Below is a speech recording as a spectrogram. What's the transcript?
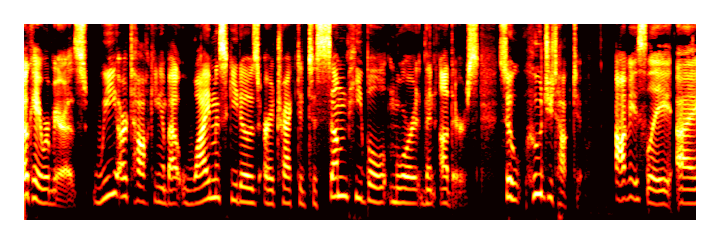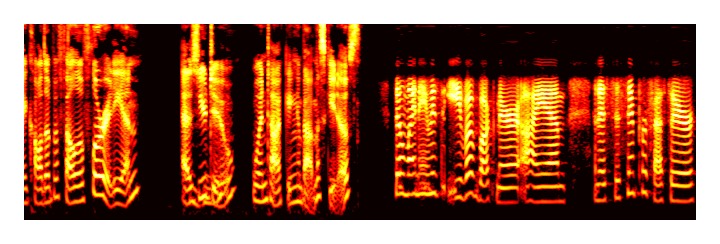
Okay, Ramirez, we are talking about why mosquitoes are attracted to some people more than others. So, who'd you talk to? Obviously, I called up a fellow Floridian, as you mm-hmm. do when talking about mosquitoes. So, my name is Eva Buckner. I am an assistant professor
